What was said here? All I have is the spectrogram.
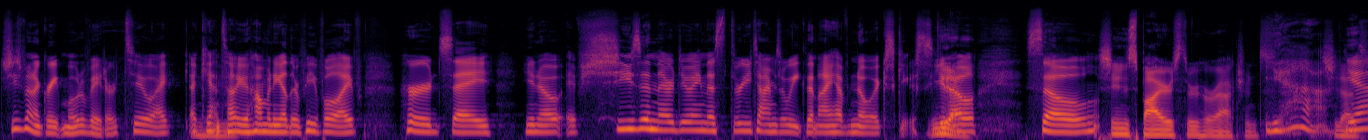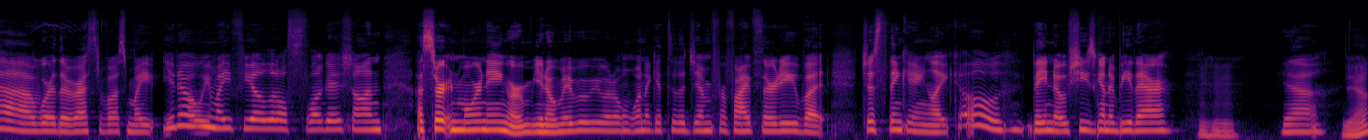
She's been a great motivator too. I, I can't Mhm. tell you how many other people I've heard say, you know, if she's in there doing this three times a week, then I have no excuse, you Yeah. know? So, She inspires through her actions. yeah. She does. Yeah. Where the rest of us might, you know, we might feel a little sluggish on a certain morning or, you know, maybe we don't want to get to the gym for 5.30, but just thinking like, oh, they know she's going to be there. Mm-hmm. Yeah. Yeah.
